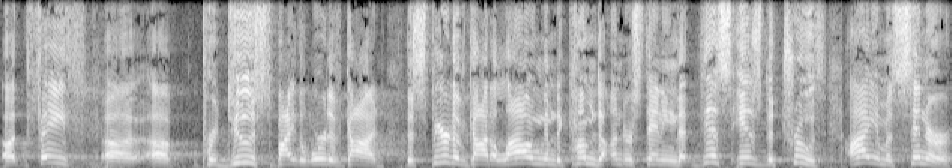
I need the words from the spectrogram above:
uh, faith uh, uh, produced by the Word of God, the Spirit of God allowing them to come to understanding that this is the truth. I am a sinner,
